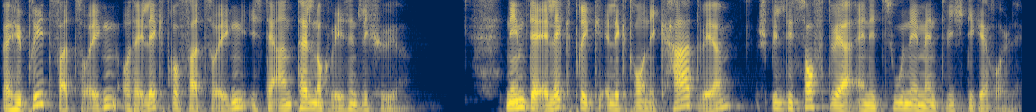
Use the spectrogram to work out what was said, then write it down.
Bei Hybridfahrzeugen oder Elektrofahrzeugen ist der Anteil noch wesentlich höher. Neben der Elektrik-Elektronik-Hardware spielt die Software eine zunehmend wichtige Rolle.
